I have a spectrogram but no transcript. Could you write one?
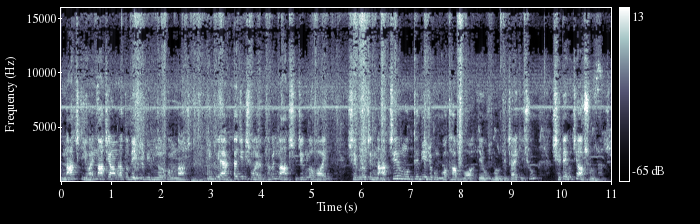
নাচ কি হয়? নাচে আমরা তো দেখি বিভিন্ন রকম নাচ। কিন্তু একটা জিনিস মনে রাখতে হবে নাচ যেগুলো হয় সেগুলো হচ্ছে নাচের মধ্যে দিয়ে যখন কথা কেউ বলতে চায় কিছু সেটাই হচ্ছে আসল নাচ।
